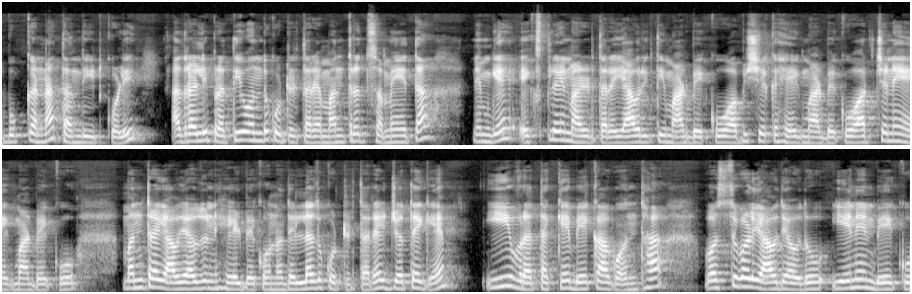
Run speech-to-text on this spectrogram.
ಬುಕ್ಕನ್ನು ತಂದು ಇಟ್ಕೊಳ್ಳಿ. ಅದರಲ್ಲಿ ಪ್ರತಿಯೊಂದು ಕೊಟ್ಟಿರ್ತಾರೆ. ಮಂತ್ರದ ಸಮೇತ ನಿಮಗೆ ಎಕ್ಸ್ಪ್ಲೇನ್ ಮಾಡಿರ್ತಾರೆ ಯಾವ ರೀತಿ ಮಾಡಬೇಕು, ಅಭಿಷೇಕ ಹೇಗೆ ಮಾಡಬೇಕು, ಅರ್ಚನೆ ಹೇಗೆ ಮಾಡಬೇಕು, ಮಂತ್ರ ಯಾವ್ದ್ಯಾವುದನ್ನು ಹೇಳಬೇಕು ಅನ್ನೋದೆಲ್ಲದೂ ಕೊಟ್ಟಿರ್ತಾರೆ. ಜೊತೆಗೆ ಈ ವ್ರತಕ್ಕೆ ಬೇಕಾಗುವಂಥ ವಸ್ತುಗಳು ಯಾವ್ದ್ಯಾವುದು ಏನೇನು ಬೇಕು,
